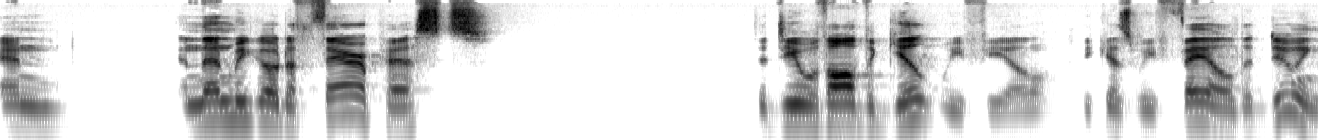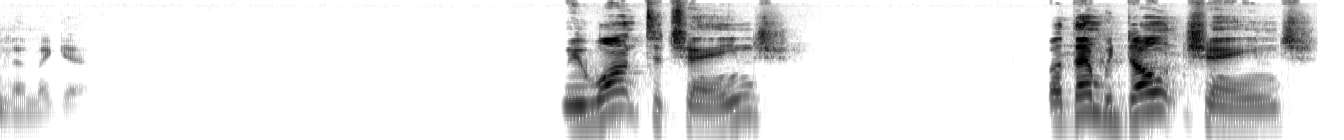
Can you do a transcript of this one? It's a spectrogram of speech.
And, and then we go to therapists to deal with all the guilt we feel because we failed at doing them again. We want to change, but then we don't change.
